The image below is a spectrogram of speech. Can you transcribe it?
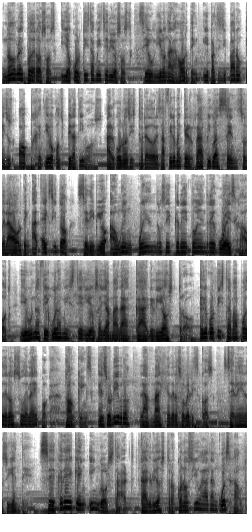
nobles poderosos y ocultistas misteriosos se unieron a la orden y participaron en sus objetivos conspirativos. Algunos historiadores afirman que el rápido ascenso de la orden al éxito se debió a un encuentro secreto entre Weishaupt y una figura misteriosa llamada Cagliostro, el ocultista más poderoso de la época. Tompkins, en su libro La magia de los obeliscos, se lee lo siguiente. Se cree que en Ingolstadt, Cagliostro conoció a Adam Weishaupt,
